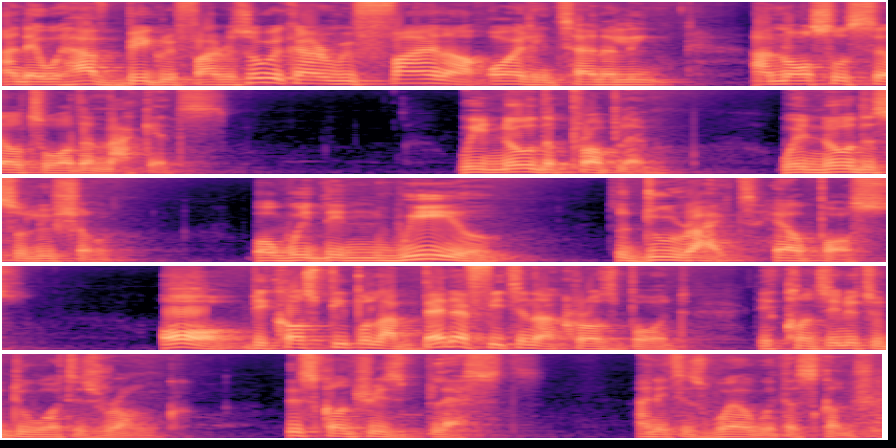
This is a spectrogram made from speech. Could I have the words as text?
And then we have big refineries so we can refine our oil internally and also sell to other markets. We know the problem. We know the solution. But we didn't will to do right help us. Or because people are benefiting across board, they continue to do what is wrong. This country is blessed and it is well with this country.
